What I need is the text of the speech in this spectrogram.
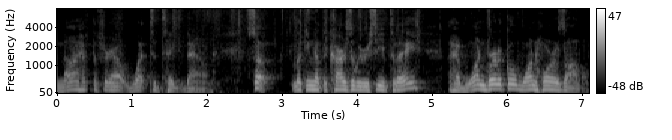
and now I have to figure out what to take down. So looking at the cards that we received today, I have one vertical, one horizontal.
